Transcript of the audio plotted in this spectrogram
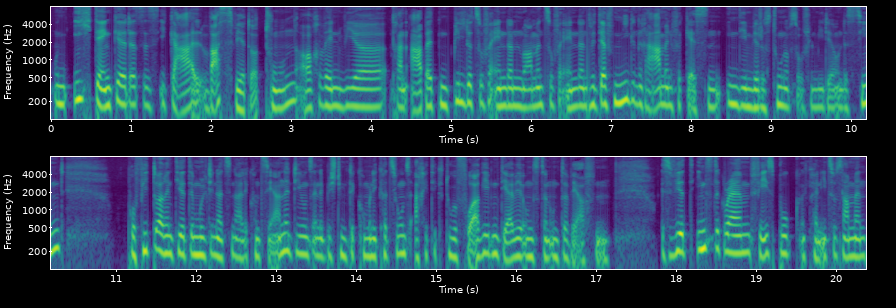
Und ich denke, dass es egal, was wir dort tun, auch wenn wir daran arbeiten, Bilder zu verändern, Normen zu verändern, wir dürfen nie den Rahmen vergessen, in dem wir das tun auf Social Media. Und es sind profitorientierte multinationale Konzerne, die uns eine bestimmte Kommunikationsarchitektur vorgeben, der wir uns dann unterwerfen. Es wird Instagram, Facebook, kann ich zusammen,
